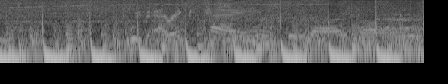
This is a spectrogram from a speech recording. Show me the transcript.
with Eric Kane.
